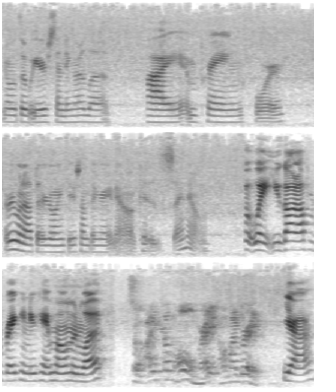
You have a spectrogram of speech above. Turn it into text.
know that we are sending our love. I am praying for everyone out there going through something right now, because I know. But wait, you got off a break and you came home and what? So I come home, right, on my break. Yeah.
